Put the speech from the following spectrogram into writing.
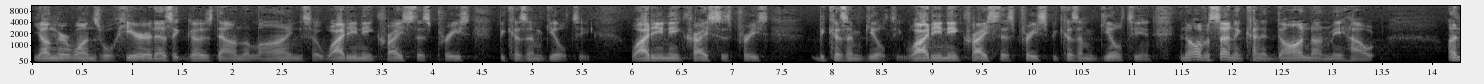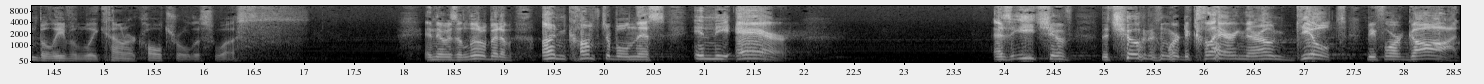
younger ones will hear it as it goes down the line. So, why do you need Christ as priest? Because I'm guilty. Why do you need Christ as priest? Because I'm guilty. Why do you need Christ as priest? Because I'm guilty. And, and all of a sudden, it kind of dawned on me how unbelievably countercultural this was. And there was a little bit of uncomfortableness in the air as each of the children were declaring their own guilt before God.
